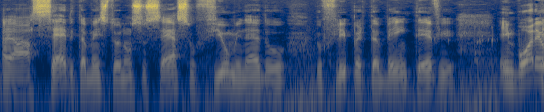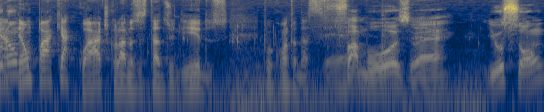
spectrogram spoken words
A série também se tornou um sucesso, o filme, né? Do, do Flipper também teve. Embora Tem eu não. Tem um parque aquático lá nos Estados Unidos, por conta da série. Famoso, é. é. E o som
